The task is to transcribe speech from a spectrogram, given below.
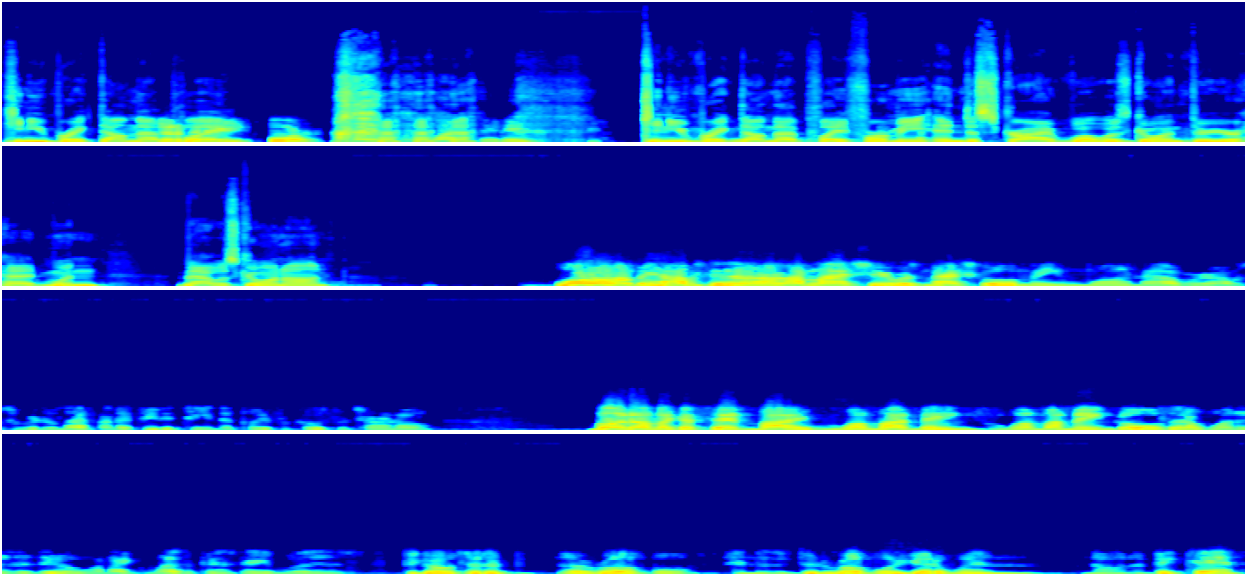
Can you break down that Should play? 84. My wife said 80. Can you break down that play for me and describe what was going through your head when that was going on? Well, I mean, obviously, our, our last year was magical. I mean, one now we're obviously we're the last undefeated team that played for Coach Paterno. But um, like I said, my one of my main one of my main goals that I wanted to do when I went to Penn State was to go to the uh, Rose Bowl, and to do the Rose Bowl, you got to win, you know, the Big Ten.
